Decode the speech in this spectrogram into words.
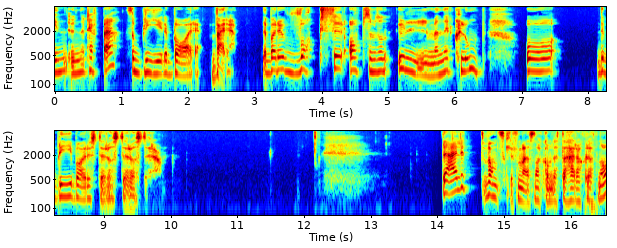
inn under teppet, så blir det bare verre. Det bare vokser opp som en sånn ulmende klump, og det blir bare større og større og større. Det er litt vanskelig for meg å snakke om dette her akkurat nå,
